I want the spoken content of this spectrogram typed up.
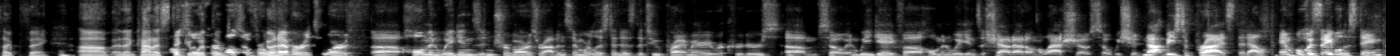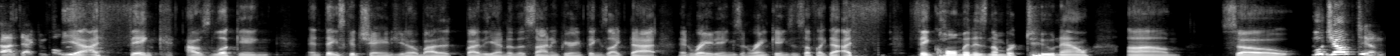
type of thing. Um, and then kind of sticking Also with for, the also for go ahead. whatever it's worth, uh, Holman Wiggins and Travaris Robinson were listed as the two primary recruiters. Um, so, and we gave uh, Holman Wiggins a shout out on the last show. So we should not be surprised that Alabama was able to stay in contact and pull Yeah. I think I was looking, and things could change, you know, by the by the end of the signing period, and things like that, and ratings and rankings and stuff like that. I th- think Holman is number two now. Um, so Who jumped him?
